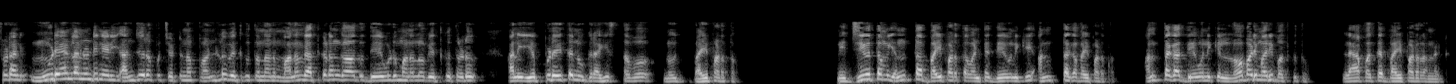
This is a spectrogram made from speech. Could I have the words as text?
చూడండి మూడేండ్ల నుండి నేను అంజూరపు చెట్టున పండ్లు వెతుకుతున్నాను. మనం వెతకడం కాదు దేవుడు మనలో వెతుకుతాడు అని ఎప్పుడైతే నువ్వు గ్రహిస్తావో నువ్వు భయపడతావు. నీ జీవితం ఎంత భయపడతావు అంటే దేవునికి అంతగా భయపడతావు. అంతగా దేవునికి లోబడి మరీ బతుకుతావు. లేకపోతే భయపడరు అన్నట్టు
